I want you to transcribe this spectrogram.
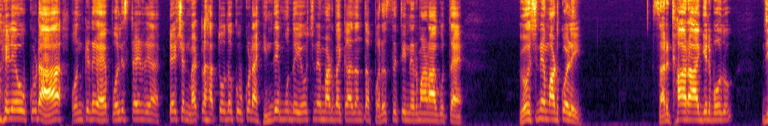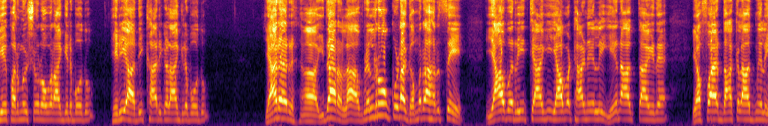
ಮಹಿಳೆಯೂ ಕೂಡ ಒಂದ್ ಕಡೆ ಪೊಲೀಸ್ ಸ್ಟೇಷನ್ ಮೆಟ್ಲು ಹತ್ತೋದಕ್ಕೂ ಕೂಡ ಹಿಂದೆ ಮುಂದೆ ಯೋಚನೆ ಮಾಡಬೇಕಾದಂಥ ಪರಿಸ್ಥಿತಿ ನಿರ್ಮಾಣ ಆಗುತ್ತೆ. ಯೋಚನೆ ಮಾಡ್ಕೊಳ್ಳಿ. ಸರ್ಕಾರ ಆಗಿರ್ಬೋದು, ಜಿ. ಪರಮೇಶ್ವರ್ ಅವರಾಗಿರ್ಬೋದು, ಹಿರಿಯ ಅಧಿಕಾರಿಗಳಾಗಿರ್ಬೋದು, ಯಾರ್ಯಾರು ಇದಾರಲ್ಲ ಅವರೆಲ್ಲರೂ ಕೂಡ ಗಮನ ಹರಿಸಿ ಯಾವ ರೀತಿಯಾಗಿ ಯಾವ ಠಾಣೆಯಲ್ಲಿ ಏನಾಗ್ತಾ ಇದೆ? ಎಫ್ ಐ ಆರ್ ದಾಖಲಾದ ಮೇಲೆ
